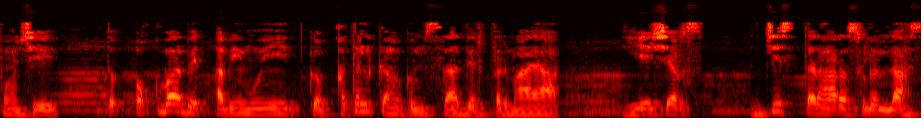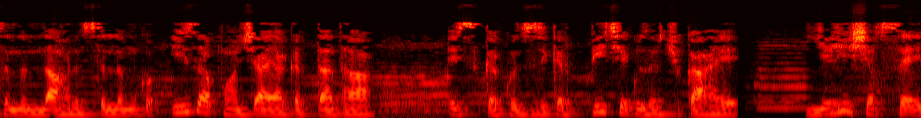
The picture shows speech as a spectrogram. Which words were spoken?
پہنچے تو اقبا بن ابی معید کو قتل کا حکم صادر فرمایا۔ یہ شخص جس طرح رسول اللہ صلی اللہ علیہ وسلم کو ایزا پہنچایا کرتا تھا، اس کا کچھ ذکر پیچھے گزر چکا ہے۔ یہی شخص ہے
